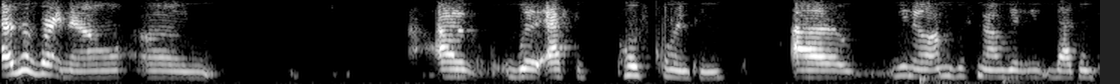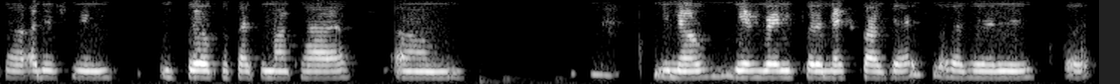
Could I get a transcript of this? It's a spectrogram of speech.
As of right now, um, I after post quarantine, uh, you know, I'm just now getting back into auditioning I'm still perfecting my craft. Um, you know, getting ready for the next project, whatever it is. But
